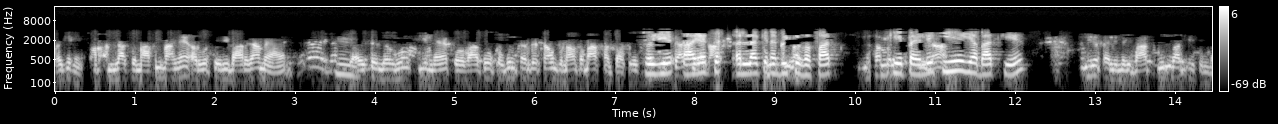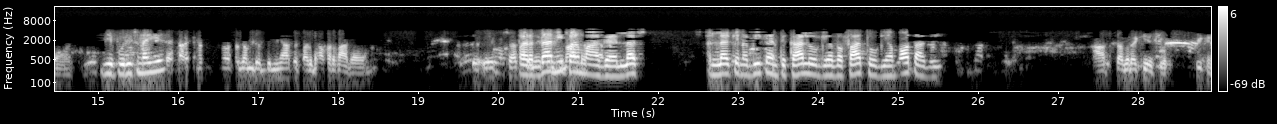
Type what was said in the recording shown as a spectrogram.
और अल्लाह से माफ़ी मांगे और वो तेरी बारगाह में आए हम्म। तो ऐसे लोगों की मैं तोबा को कबूल कर देता हूँ गुनाह को माफ़ करता हूँ। तो ये आयत अल्लाह के नबी की वफात के पहले किए या बात किए? सुनिए पहले मेरी बात पूरी बात नहीं सुन रहा ये पूरी सुनाइए। जब दुनिया से पर्दा फरमा गए तो एक पर्दा नहीं फरमा गए अल्लाह अल्लाह के नबी का इंतकाल हो गया वफात हो गया मौत आ गई। आप सब रखिए ठीक है?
